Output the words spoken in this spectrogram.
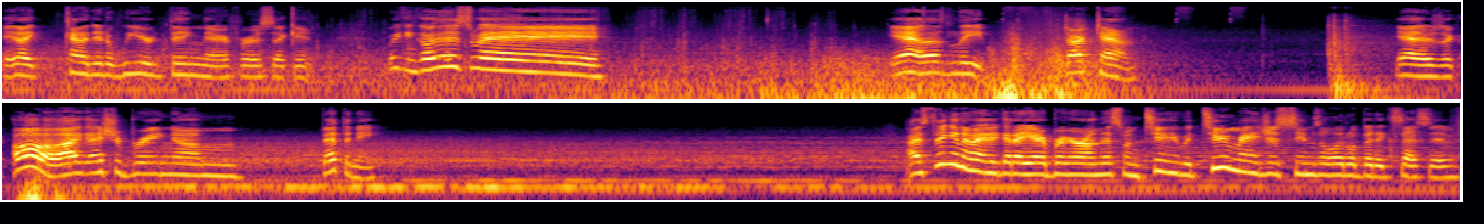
It like kind of did a weird thing there for a second. We can go this way. Yeah, let's leave. Darktown. Yeah, there's like, oh, I, I should bring um Bethany. I was thinking it might be a good idea to bring her on this one too, but two mages seems a little bit excessive.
